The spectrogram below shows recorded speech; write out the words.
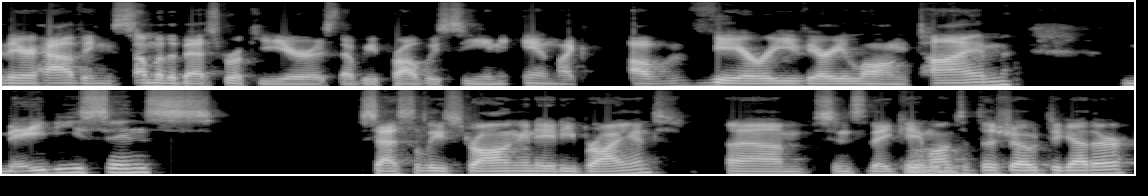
they're having some of the best rookie years that we've probably seen in like a very very long time, maybe since Cecily Strong and Aidy Bryant, um, since they came Mhm. onto the show together.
